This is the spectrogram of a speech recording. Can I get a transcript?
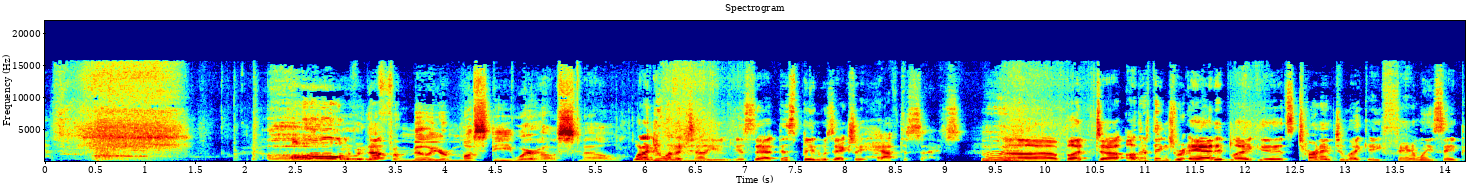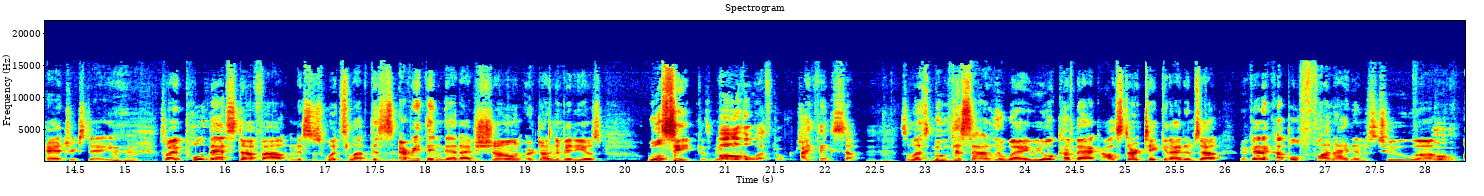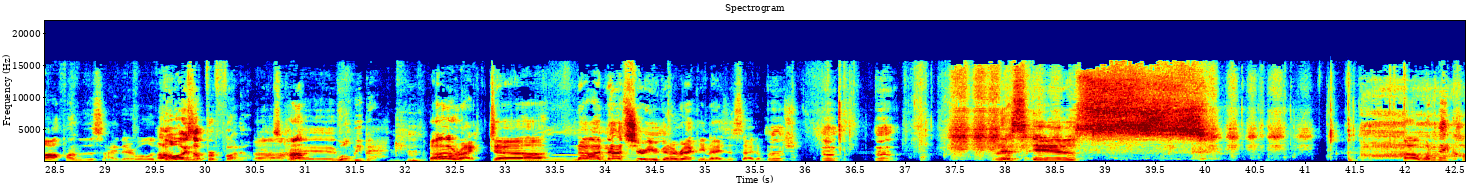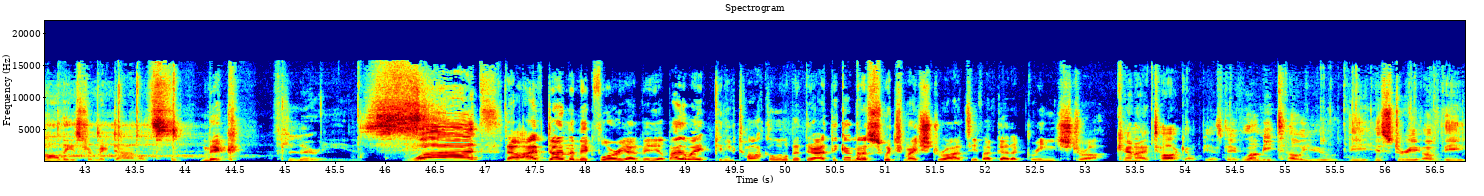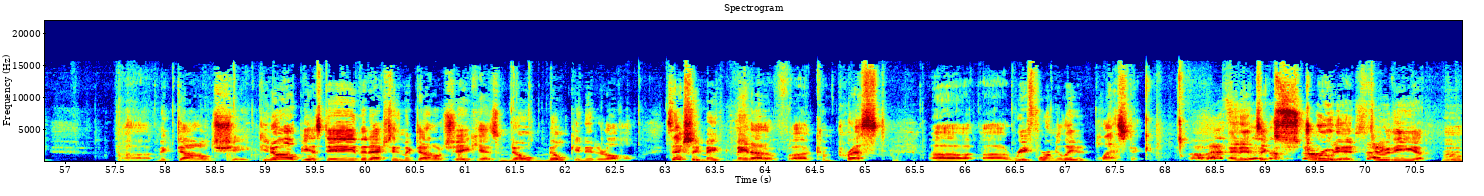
Oh, All Oh, different. the now- familiar musty warehouse smell. What I do want to tell you is that this bin was actually half the size. Uh, but uh, other things were added, like it's turned into like a family St. Patrick's Day. So I pulled that stuff out, and this is what's left. This is everything that I've shown or done in the videos. We'll see, because maybe All the leftovers. I think so. So let's move this out of the way. We will come back. I'll start taking items out. We've got a couple fun items to uh, Oh. off onto the side there. We'll I'm always up for fun, uh-huh. Dave. We'll be back. All right. Uh, now, I'm not sure you're going to recognize this item, Butch. This is. Uh, what do they call these from McDonald's? McFlurries. What? Now, I've done the McFlurry on video. By the way, can you talk a little bit there? I think I'm going to switch my straw and see if I've got a green straw. Can I talk, LPS Dave? Let me tell you the history of the uh, McDonald's shake. Do you know, LPS Dave, that actually the McDonald's shake has no milk in it at all? It's actually made, made out of uh, compressed, uh, uh, reformulated plastic. Oh, that's and it's extruded through the. Uh, hmm?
